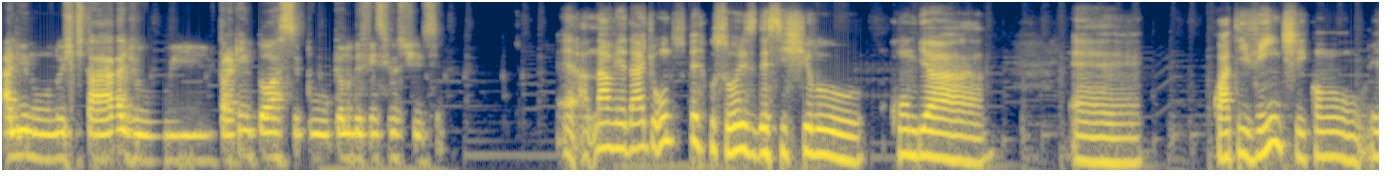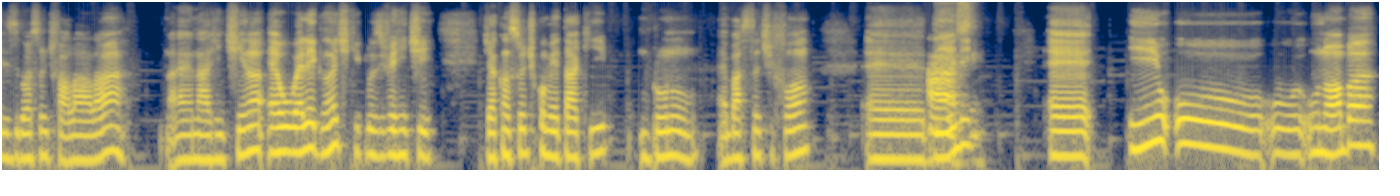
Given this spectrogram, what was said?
ali no, no estádio e para quem torce por, pelo Defensa e Justiça. É, na verdade, um dos percussores desse estilo cumbia é, 4 e 20, como eles gostam de falar lá na, na, Argentina, é o Elegante, que inclusive a gente já cansou de comentar aqui. O Bruno é bastante fã é, ah, dele. É, e o, o, o Noba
